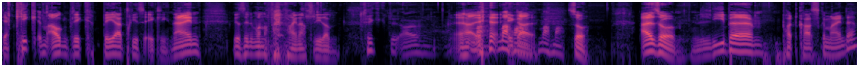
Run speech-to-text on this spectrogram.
Der Kick im Augenblick, Beatrice Ekli. Nein, wir sind immer noch bei Weihnachtsliedern. Krieg, äh, Ja, mach, mach egal. Mal, mach mal. So, also, liebe Podcast-Gemeinde,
